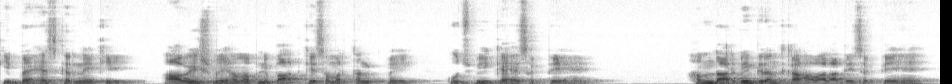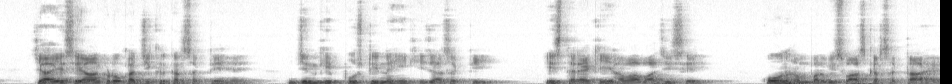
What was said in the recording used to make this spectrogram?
कि बहस करने के आवेश में हम अपनी बात के समर्थन में कुछ भी कह सकते हैं। हम धार्मिक ग्रंथ का हवाला दे सकते हैं या ऐसे आंकड़ों का ज़िक्र कर सकते हैं जिनकी पुष्टि नहीं की जा सकती। इस तरह की हवाबाजी से कौन हम पर विश्वास कर सकता है?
